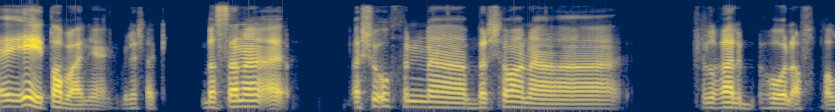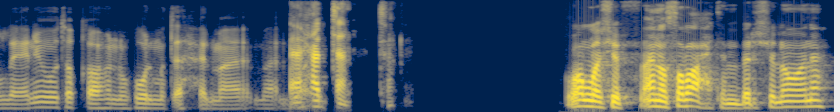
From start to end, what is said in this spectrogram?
إي طبعا يعني بلا شك. بس أنا أشوف إن برشلونة في الغالب هو الأفضل يعني وأتوقع إنه هو المتأهل مع مع البايرن حتى أنا حتى أنا. والله شوف أنا صراحة برشلونة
